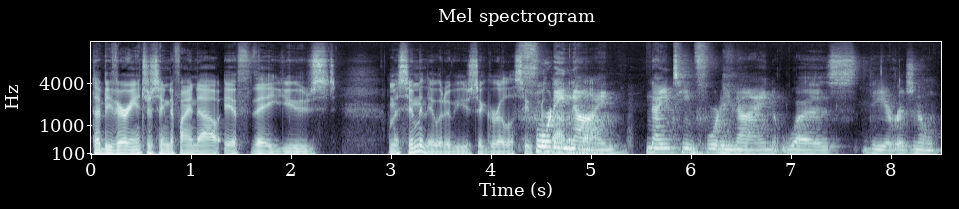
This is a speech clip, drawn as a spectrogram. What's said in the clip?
that'd be very interesting to find out if they used i'm assuming they would have used a gorilla suit for that as well. 49 1949 was the original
